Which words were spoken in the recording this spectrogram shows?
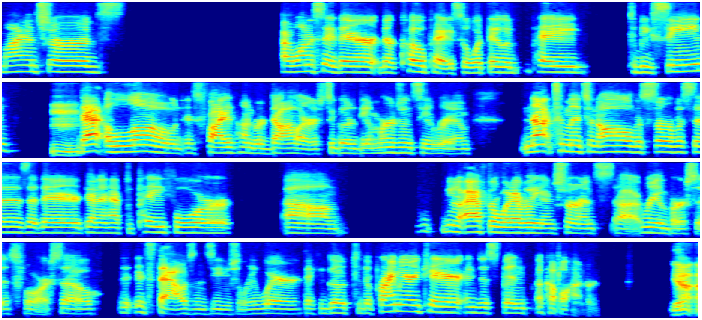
my insurance I want to say their their copay, so what they would pay to be seen, Mm. that alone is five hundred dollars to go to the emergency room. Not to mention all the services that they're going to have to pay for, um, you know, after whatever the insurance uh, reimburses for. So it's thousands usually, where they could go to the primary care and just spend a couple hundred. Yeah,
